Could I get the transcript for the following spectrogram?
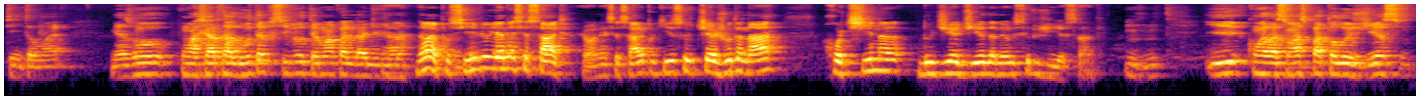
Sim, então é, mesmo com uma certa luta é possível ter uma qualidade de vida. É, não, é possível e é necessário. É necessário porque isso te ajuda na rotina do dia a dia da neurocirurgia, sabe? Uhum. E com relação às patologias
